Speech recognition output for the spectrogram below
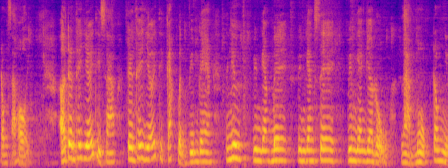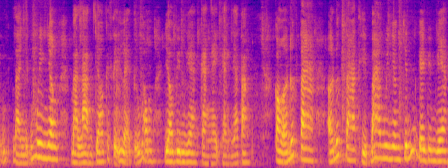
trong xã hội ở trên thế giới thì sao? Trên thế giới thì các bệnh viêm gan, như viêm gan B, viêm gan C, viêm gan do rượu là một trong những, là những nguyên nhân mà làm cho cái tỷ lệ tử vong do viêm gan càng ngày càng gia tăng. Còn ở nước ta, ở nước ta thì ba nguyên nhân chính gây viêm gan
